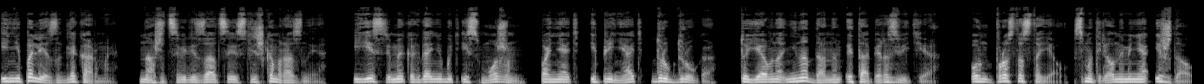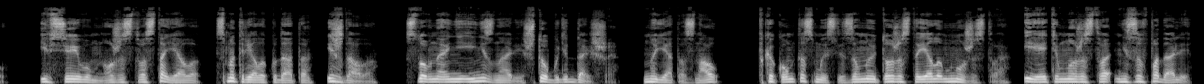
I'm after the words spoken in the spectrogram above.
и не полезно для кармы. Наши цивилизации слишком разные. И если мы когда-нибудь и сможем понять и принять друг друга, то явно не на данном этапе развития. Он просто стоял, смотрел на меня и ждал. И все его множество стояло, смотрело куда-то и ждало, словно они и не знали, что будет дальше. Но я-то знал. В каком-то смысле за мной тоже стояло множество, и эти множества не совпадали.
